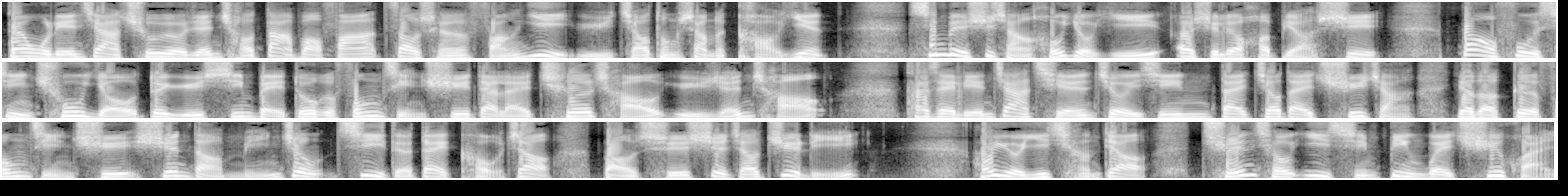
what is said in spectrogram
端午连假出游人潮大爆发，造成防疫与交通上的考验。新北市长侯友谊二十六号表示，报复性出游对于新北多个风景区带来车潮与人潮。他在连假前就已经带交代区长，要到各风景区宣导民众记得戴口罩，保持社交距离。侯友谊强调，全球疫情并未趋缓，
